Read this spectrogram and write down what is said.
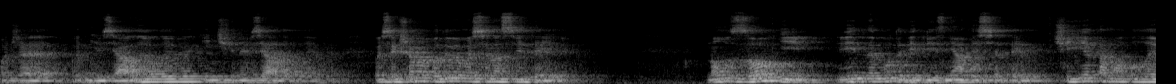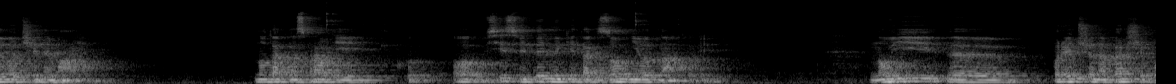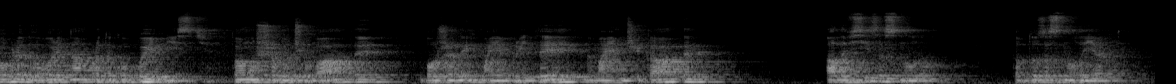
Отже, одні взяли оливи, інші не взяли оливи. Ось якщо ми подивимося на світильник, ну ззовні він не буде відрізнятися тим, чи є там олива, чи немає. Ну так насправді о, всі світильники так зовні однакові. Ну і е, притча на перший погляд говорить нам про таку пильність в тому, щоб чувати, бо жених має прийти, ми маємо чекати. Але всі заснули. Тобто заснули як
